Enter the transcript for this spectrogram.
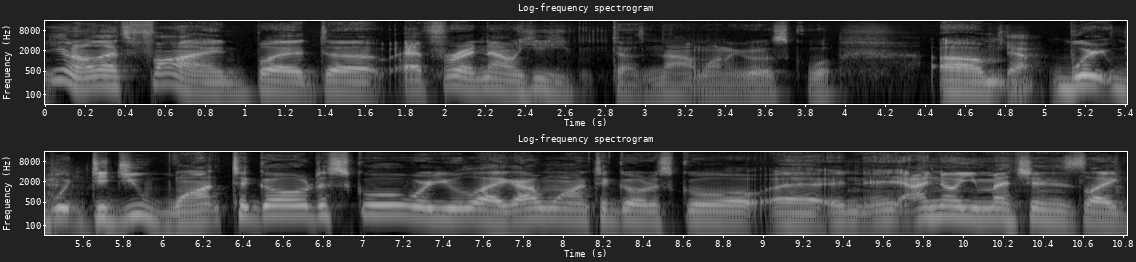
you know, that's fine. But uh, at, for right now, he does not want to go to school. Um, Yeah. where, where- did you want to go to school? Were you like, I want to go to school? Uh, and, and I know you mentioned it's like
